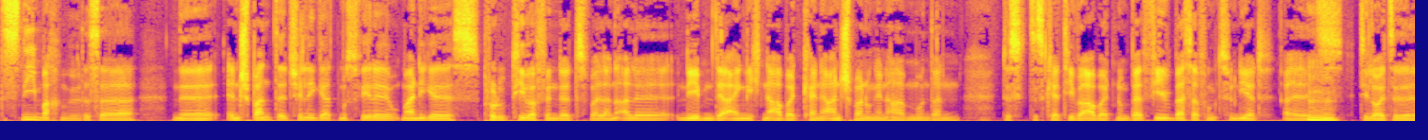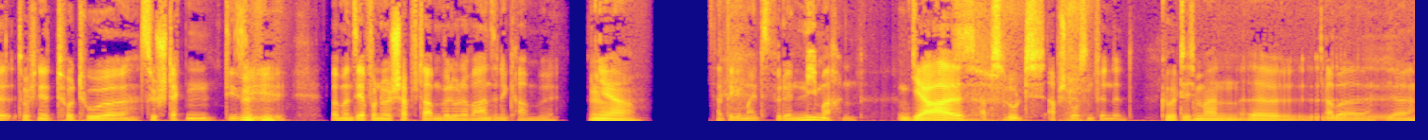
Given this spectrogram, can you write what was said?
das nie machen will. Dass er eine entspannte, chillige Atmosphäre um einiges produktiver findet, weil dann alle neben der eigentlichen Arbeit keine Anspannungen haben und dann das, das kreative Arbeiten be viel besser funktioniert, als Mhm. die Leute durch eine Tortur zu stecken, die sie, Mhm. weil man sie einfach nur erschöpft haben will oder wahnsinnig haben will. Ja. Hat er gemeint, das würde er nie machen. Ja, weil es absolut abstoßend findet. gut, ich meine, äh, Aber ja,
